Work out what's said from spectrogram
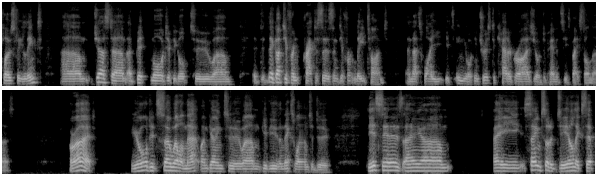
closely linked, um, just um, a bit more difficult to, um, they've got different practices and different lead times. And that's why it's in your interest to categorize your dependencies based on those. All right. You all did so well on that. I'm going to um, give you the next one to do. This is a, um, a same sort of deal, except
